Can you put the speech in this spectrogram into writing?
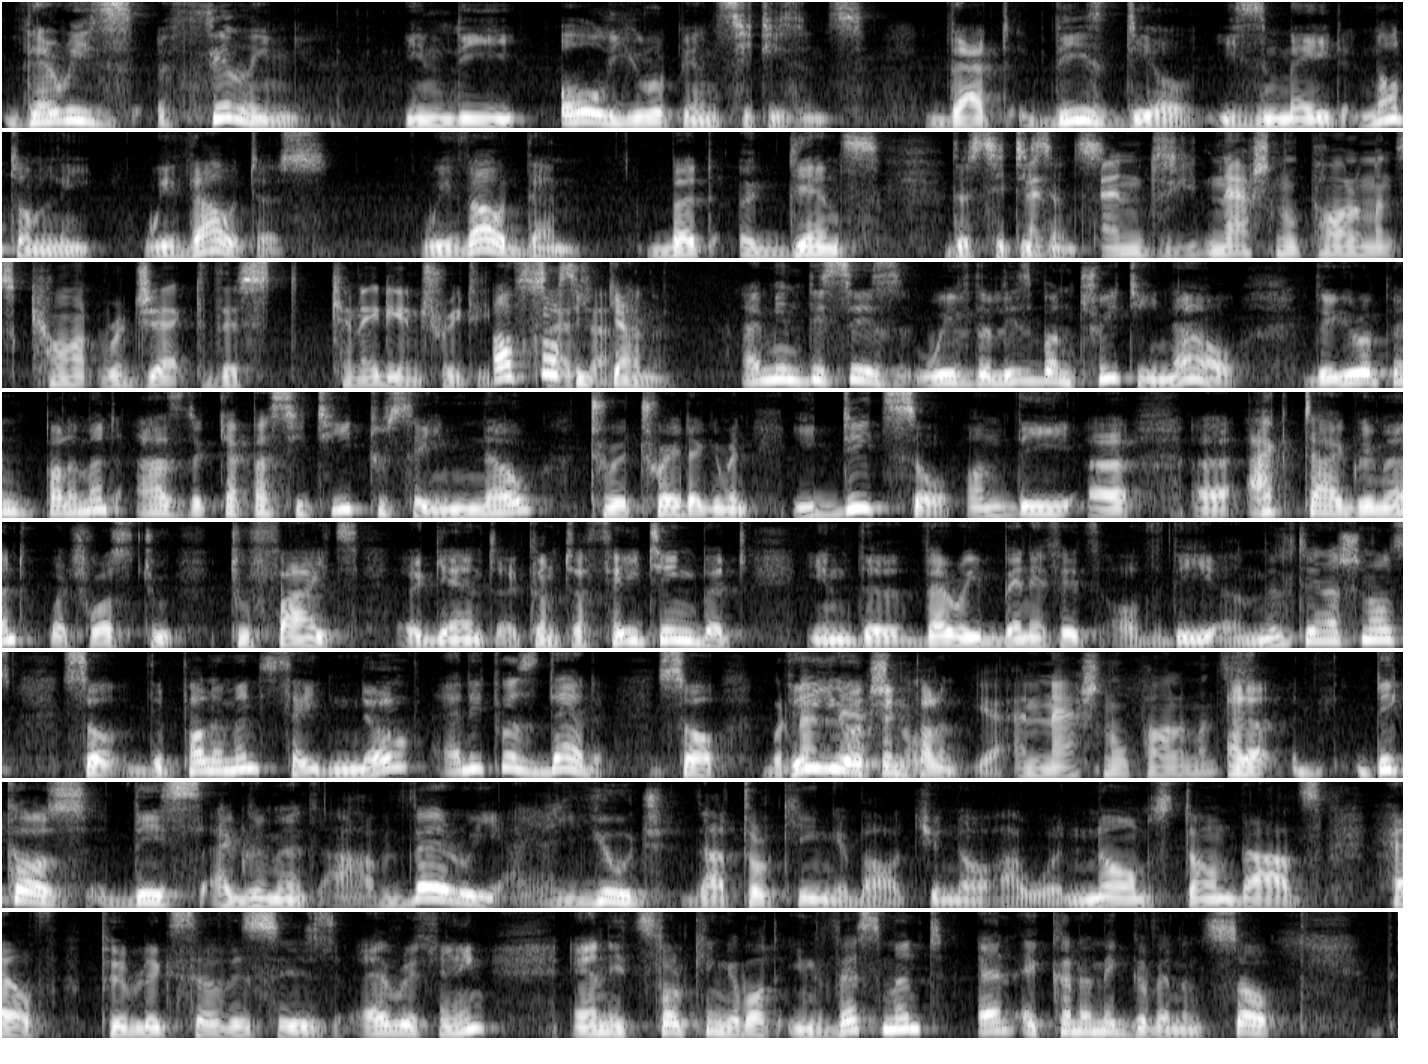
there is a feeling in the all European citizens that this deal is made not only without us, without them, but against the citizens. And, and national parliaments can't reject this Canadian treaty. Of course, it can. I mean, this is with the Lisbon Treaty now. The European Parliament has the capacity to say no to a trade agreement. He did so on the uh, uh, ACTA agreement, which was to, to fight against uh, counterfeiting, but in the very benefits of the uh, multinationals. So the parliament said no, and it was dead. So what the European national, Parliament. Yeah, and national parliaments? Because these agreements are very huge, they're talking about, you know, our norms, standards, health, public services, everything. And it's talking about investment and economic governance. So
